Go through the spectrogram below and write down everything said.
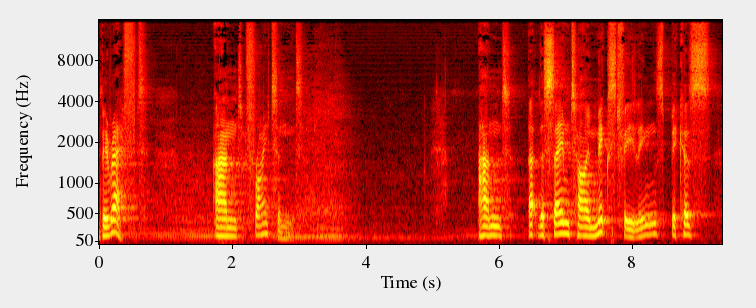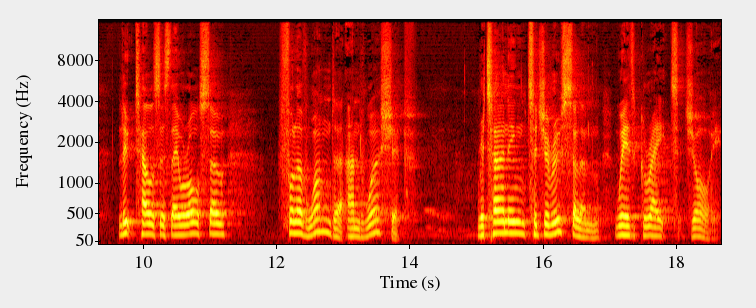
bereft, and frightened. And at the same time, mixed feelings because Luke tells us they were also full of wonder and worship returning to Jerusalem with great joy.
